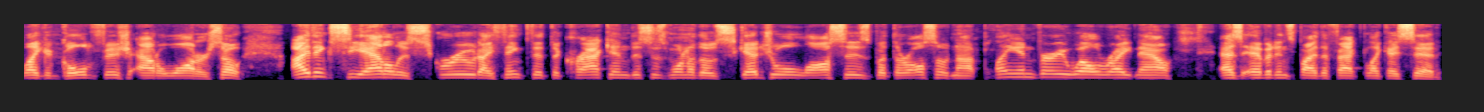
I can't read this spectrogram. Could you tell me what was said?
like a goldfish out of water. So I think Seattle is screwed. I think that the Kraken, this is one of those schedule losses, but they're also not playing very well right now, as evidenced by the fact, like I said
